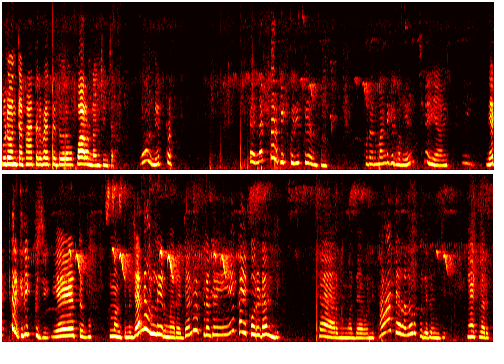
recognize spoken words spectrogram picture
ಕುಡುವಂತ ಪಾತ್ರೆ ಪಾತ್ರೆ ದೂರ ಪಾರುಂಡ ಅಂಚಿಂಚ ಓ ನೆಟ್ಟು ನೆಟ್ಟರ್ ಕಿಕ್ಕು ಕಿಕ್ಕು ಕೂಡ ಮಂಡಿಗೆ ಮನೆ నెట్టరికి దిక్కుజి ఏతు మంతున జనం లేరు మరి జనం ఇప్పుడు ఏ కై కొరడంది చార్ ముద్ద ಒಂಜಿ ಪಾತೆರಲ್ಲ ಉಡುಪುಜರು ಒಂಜಿ ನೆಟ್ವರ್ಕ್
